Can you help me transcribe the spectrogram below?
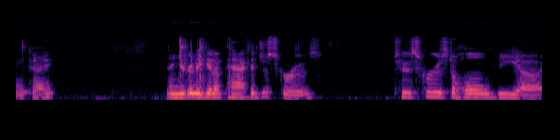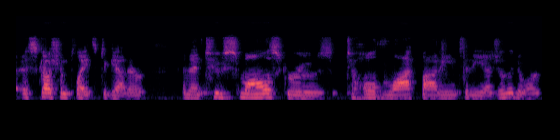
Okay. Then you're going to get a package of screws, two screws to hold the uh, escutcheon plates together, and then two small screws to hold the lock body into the edge of the door.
